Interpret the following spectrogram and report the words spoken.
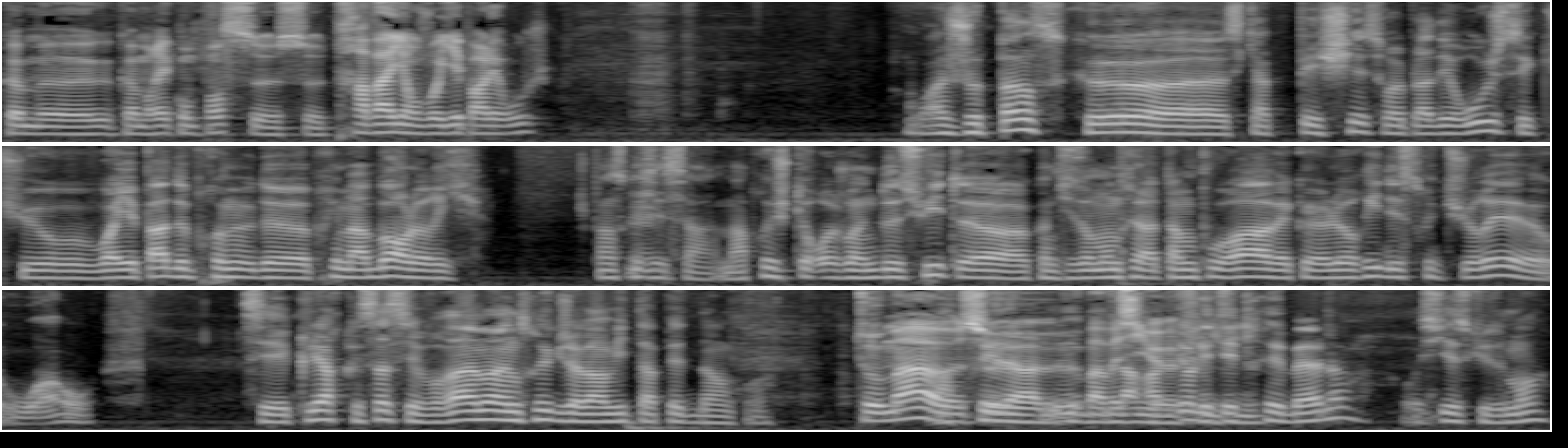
comme récompense ce travail envoyé par les rouges? Moi, je pense que euh, ce qui a pêché sur le plat des rouges, c'est que tu voyais pas de, de prime abord le riz. Je pense que mm. c'est ça. Mais après, je te rejoins de suite euh, quand ils ont montré la tempura avec euh, le riz déstructuré. Waouh! C'est clair que ça, c'est vraiment un truc que j'avais envie de taper dedans, quoi. Thomas, la, bah, raviole était très belle aussi, excuse-moi.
